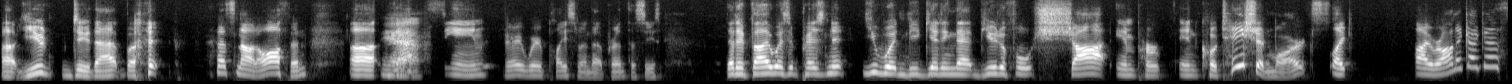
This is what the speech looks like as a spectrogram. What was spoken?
Uh, you do that, but that's not often. Uh, Yeah. Vaccine, very weird placement of that parentheses. That if I wasn't president, you wouldn't be getting that beautiful shot in per, in quotation marks. Like, ironic, I guess.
